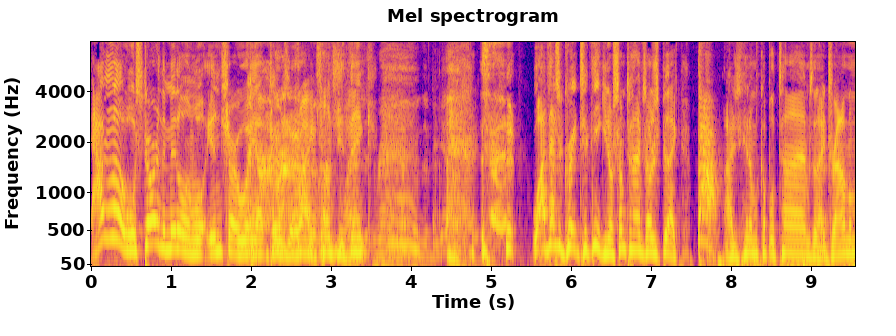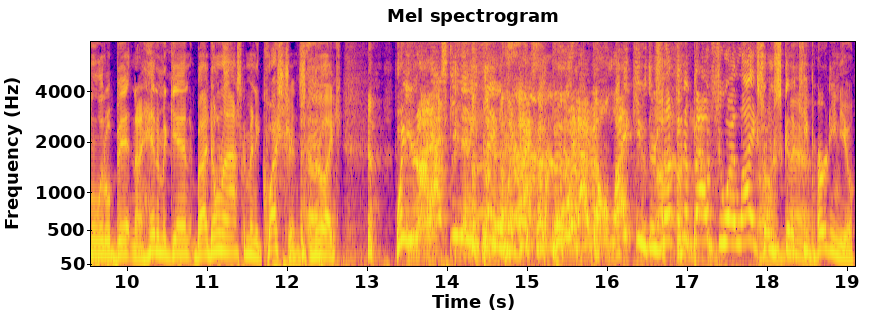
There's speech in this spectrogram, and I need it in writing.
I don't know. We'll start in the middle and we'll inch our way up towards the right, don't you think? Wow, that's a great technique. You know, sometimes I'll just be like, "Bow!" I just hit them a couple times, and I drown them a little bit, and I hit them again, but I don't ask them any questions. And they're like, "Well, you're not asking anything." I'm like, "That's the point. I don't like you. There's nothing about you I like, so I'm just gonna keep hurting you."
